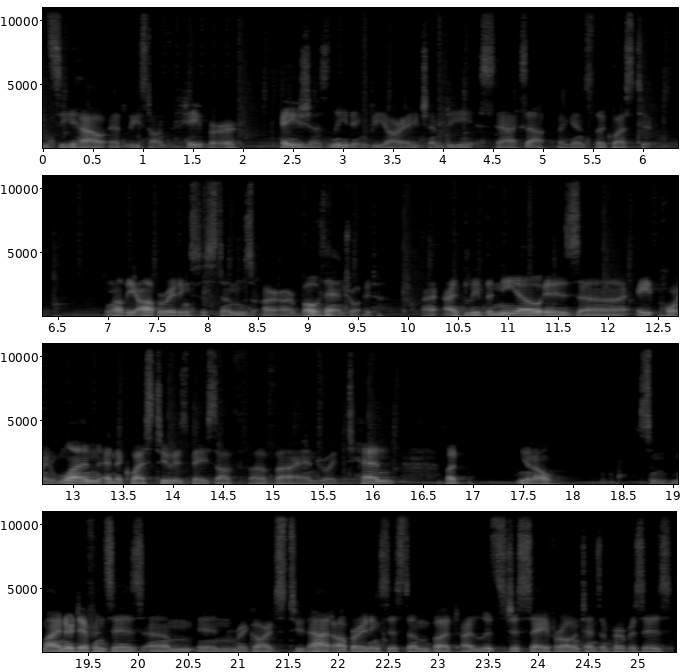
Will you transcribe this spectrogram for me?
and see how, at least on paper, Asia's leading VR HMD stacks up against the Quest 2. Well, the operating systems are, are both Android. I, I, believe the Neo is uh, 8.1 and the Quest 2 is based off of uh, Android 10, but you know, some minor differences um, in regards to that operating system, but uh, let's just say, for all intents and purposes,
